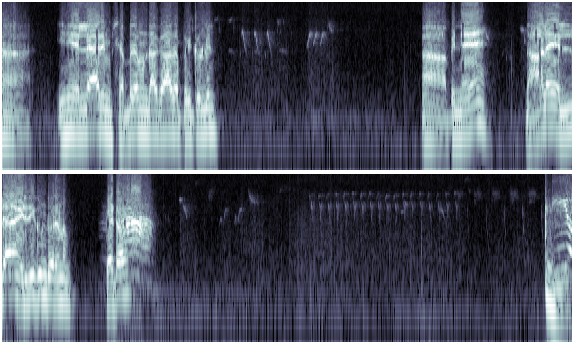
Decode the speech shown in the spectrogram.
ആ ഇനി എല്ലാരും ശബ്ദമുണ്ടാക്കാതെ പോയിക്കൊള്ളിൻ ആ പിന്നെ നാളെ എല്ലാം എഴുതിക്കൊണ്ടുവരണം കേട്ടോ? അയ്യോ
